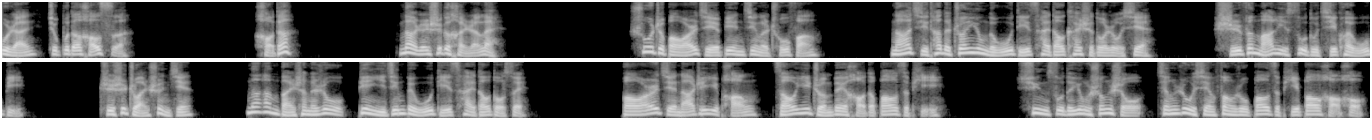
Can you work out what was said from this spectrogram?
不然就不得好死。好的，那人是个狠人嘞。说着，宝儿姐便进了厨房，拿起她的专用的无敌菜刀，开始剁肉馅，十分麻利，速度奇快无比。只是转瞬间，那案板上的肉便已经被无敌菜刀剁碎。宝儿姐拿着一旁早已准备好的包子皮，迅速的用双手将肉馅放入包子皮包好后，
